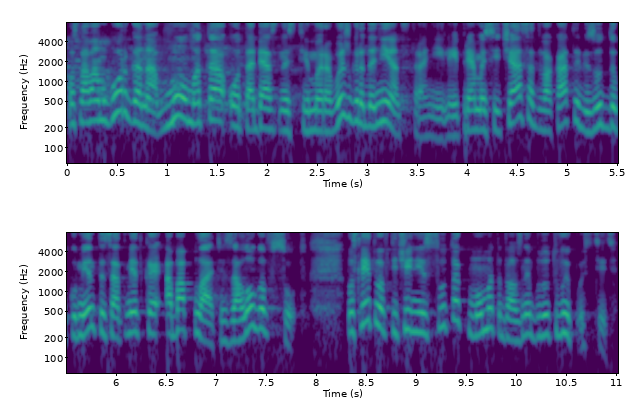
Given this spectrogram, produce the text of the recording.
По словам Горгана, Момота от обязанностей мэра Вышгорода не отстранили. И прямо сейчас адвокаты везут документы с отметкой об оплате залога в суд. После этого в течение суток Момота должны будут выпустить.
